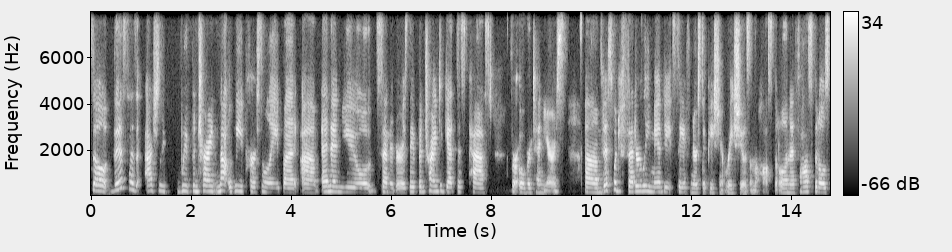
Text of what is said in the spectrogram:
so this has actually, we've been trying, not we personally, but um, NNU senators, they've been trying to get this passed for over 10 years. Um, this would federally mandate safe nurse to patient ratios in the hospital. And if hospitals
